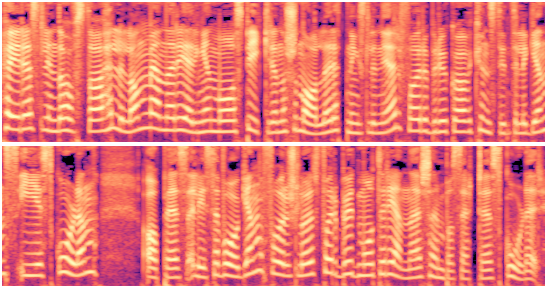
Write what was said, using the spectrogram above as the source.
Høyres Linda Hofstad Helleland mener regjeringen må spikre nasjonale retningslinjer for bruk av kunstig intelligens i skolen. Aps Elise Vågen foreslår et forbud mot rene skjermbaserte skoler.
